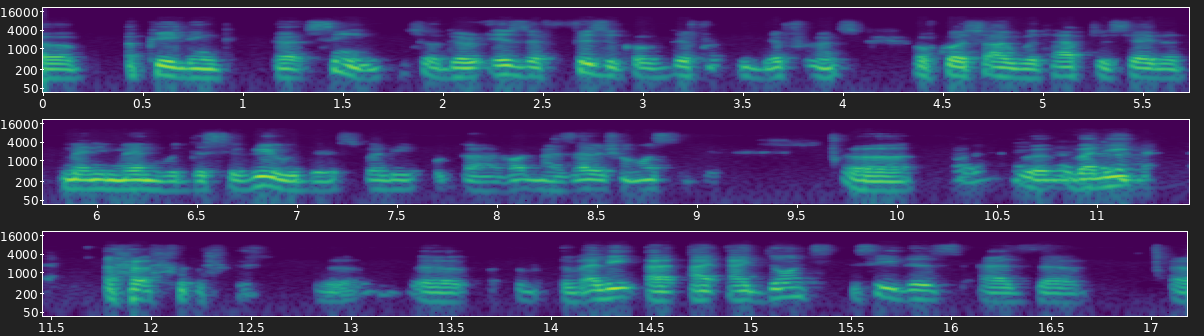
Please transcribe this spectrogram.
uh, appealing uh, scene. So there is a physical differ- difference. Of course, I would have to say that many men would disagree with this. ولی به هر حال نظر شماست دیگه. Uh, ولی uh, ولی I, I- I don't see this as a, a,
